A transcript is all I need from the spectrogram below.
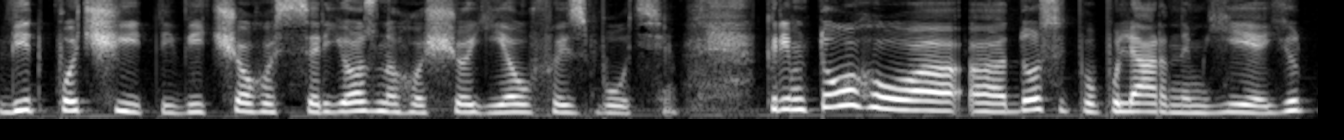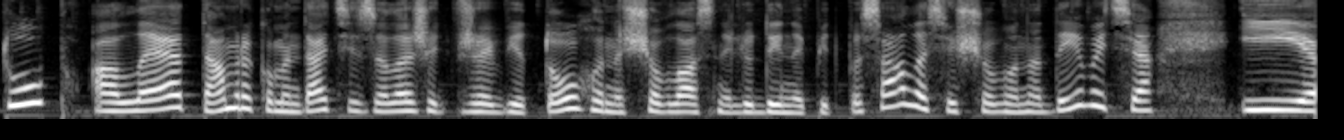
відпочити від чогось серйозного, що є у Фейсбуці. Крім того, Е, досить популярним є YouTube, але там рекомендації залежать вже від того, на що власне людина підписалася, що вона дивиться. І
